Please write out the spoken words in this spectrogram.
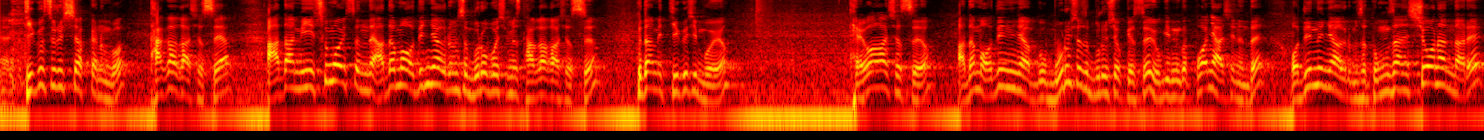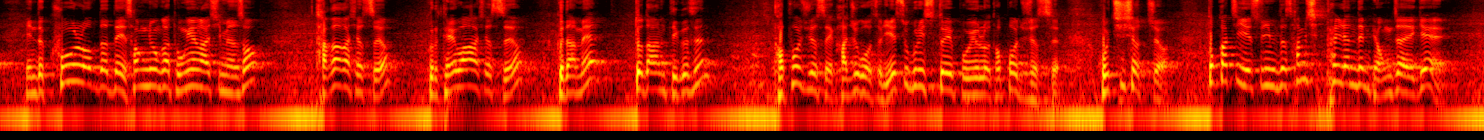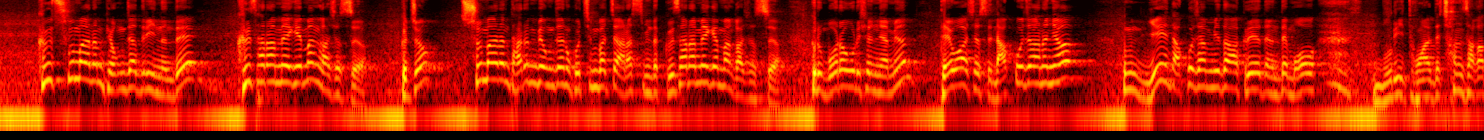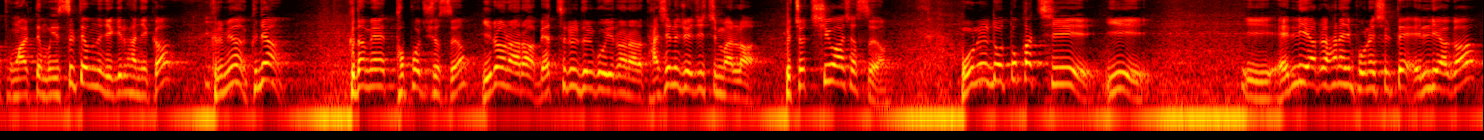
네, 디귿으로 시작하는 것 다가가셨어요. 아담이 숨어 있었는데 아담은 어딨냐 그러면서 물어보시면서 다가가셨어요. 그 다음에 디귿이 뭐예요? 대화하셨어요. 아담은 어디 있느냐 뭐 모르셔서 물으셨겠어요. 여기 있는 것 뻔히 아시는데 어디 있느냐 그러면서 동산 시원한 날에 in the cool of the day 성령과 동행하시면서 다가가셨어요. 그리고 대화하셨어요. 그 다음에 또 다른 디귿은 덮어주셨어요. 가죽 옷을 예수 그리스도의 보혈로 덮어주셨어요. 고치셨죠. 똑같이 예수님도 38년 된 병자에게 그 수많은 병자들이 있는데 그 사람에게만 가셨어요. 그렇죠? 수많은 다른 병자는 고침받지 않았습니다. 그 사람에게만 가셨어요. 그리고 뭐라고 그러셨냐면 대화하셨어요. 낫고자 하느냐? 그럼 예 낫고자 합니다. 그래야 되는데 뭐 물이 동할 때 천사가 동할 때 뭐 쓸데없는 얘기를 하니까 그러면 그냥 그 다음에 덮어주셨어요. 일어나라 매트를 들고 일어나라 다시는 죄 짓지 말라. 그렇죠? 치유하셨어요. 오늘도 똑같이 이, 이 엘리야를 하나님 보내실 때 엘리야가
